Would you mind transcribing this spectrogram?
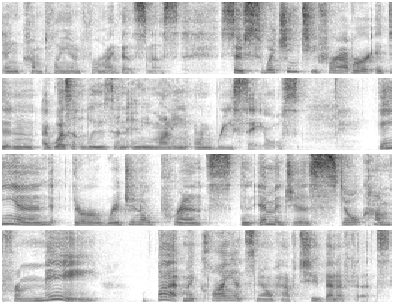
income plan for my business. So switching to Forever, it didn't I wasn't losing any money on resales. And their original prints and images still come from me, but my clients now have two benefits.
